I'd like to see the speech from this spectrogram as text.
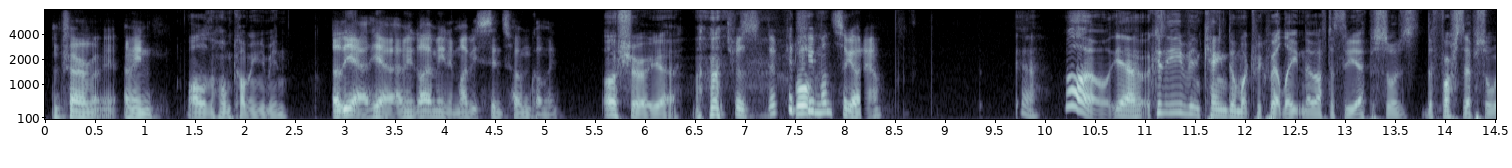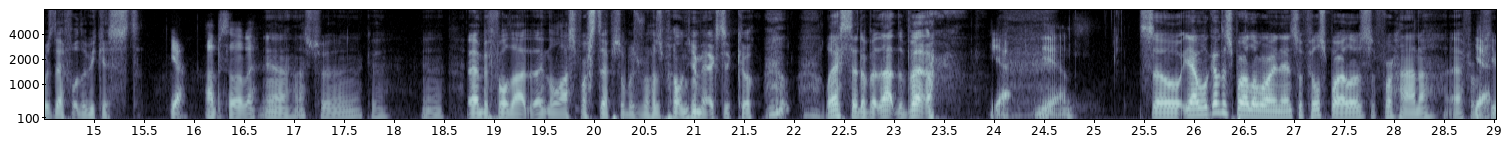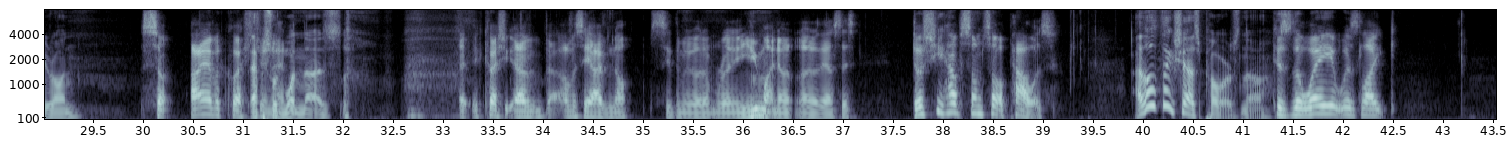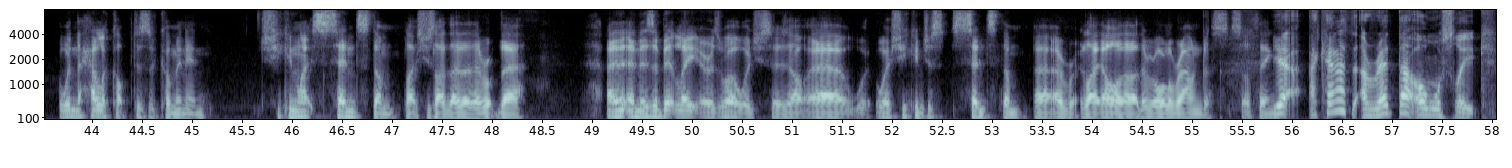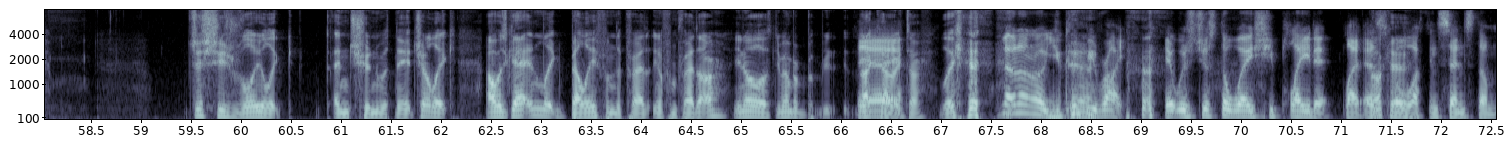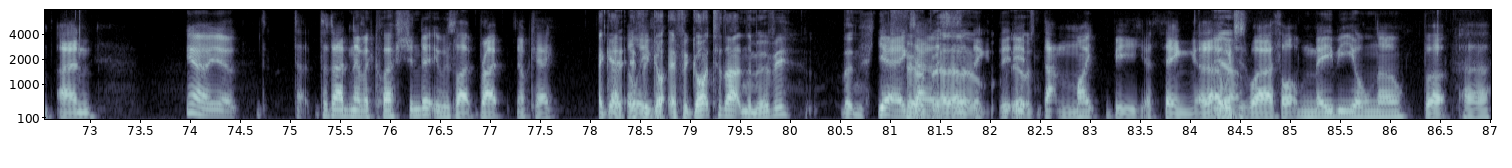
I'm trying to remember. I mean, All in Homecoming, you mean? uh, yeah, yeah. I mean, I mean, it might be since Homecoming, Oh, sure, yeah, which was a good Well- few months ago now. yeah. Well, yeah, because even Kingdom, which we quite like now after three episodes, the first episode was definitely the weakest. Yeah, absolutely. Yeah, that's true. Okay. Yeah. And then before that, I think the last first episode was Roswell, New Mexico. Less said about that, the better. Yeah, yeah. So, yeah, we'll give the spoiler warning then. So, full spoilers for Hanna uh, from Yeah. here on. So I have a question. Episode and- one, that is. A question. Uh, obviously, I've not seen the movie. I don't really. You Mhm. might not know the answer to this. Does she have some sort of powers? I don't think she has powers, no. Because the way it was like when the helicopters are coming in, she can like sense them. Like she's like they're, they're up there. And and there's a bit later as well where she says, "Oh, uh, where she can just sense them, uh, like oh, they're all around us, sort of thing." Yeah, I kind of I read that almost like just she's really like in tune with nature. Like I was getting like Billy from the pred, you know, from Predator. You know, do you remember that Yeah, yeah. character? Like, No, no, no. You could Yeah. be right. It was just the way she played it, like as Okay. oh, I can sense them, and yeah, yeah. th- The dad never questioned it. He was like, right, okay, again, if it got if it got to that in the movie, then yeah, Fair, exactly. but This I is the don't- thing. It- it it- was- that might be a thing, uh, which is why I thought maybe you'll know, but uh,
